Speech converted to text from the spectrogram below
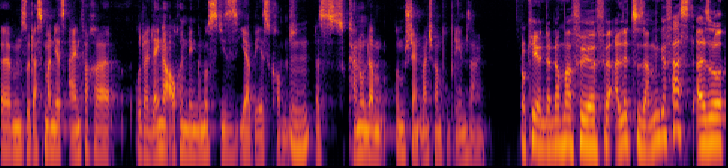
ähm, so dass man jetzt einfacher oder länger auch in den Genuss dieses IABs kommt. Das kann unter Umständen manchmal ein Problem sein. Okay, und dann nochmal für, für alle zusammengefasst. Also,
